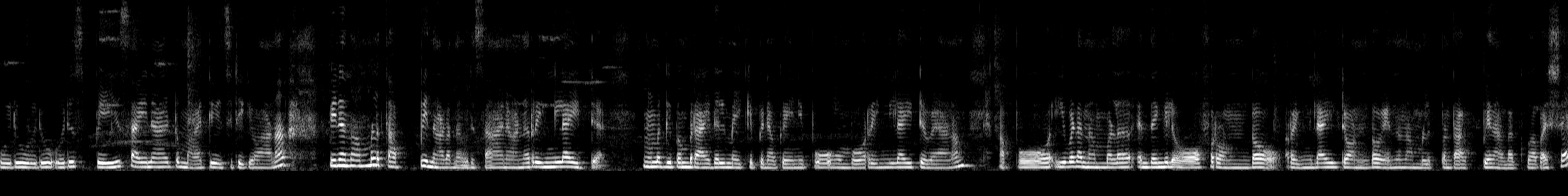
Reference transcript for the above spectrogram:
ഒരു ഒരു ഒരു സ്പേസ് അതിനായിട്ട് മാറ്റി വെച്ചിരിക്കുവാണ്. പിന്നെ നമ്മൾ തപ്പി നടന്ന ഒരു സാധനമാണ് റിംഗ് ലൈറ്റ്. നമുക്കിപ്പം ബ്രൈഡൽ മേക്കപ്പിനൊക്കെ ഇനി പോകുമ്പോൾ റിംഗ് ലൈറ്റ് വേണം. അപ്പോൾ ഇവിടെ നമ്മൾ എന്തെങ്കിലും ഓഫർ ഉണ്ടോ? റിംഗ് ലൈറ്റ് ഉണ്ടോ എന്ന് നമ്മളിപ്പം തപ്പി നടക്കുക. പക്ഷേ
